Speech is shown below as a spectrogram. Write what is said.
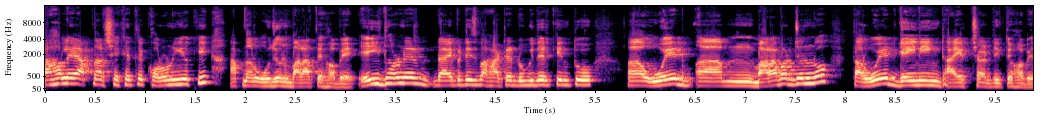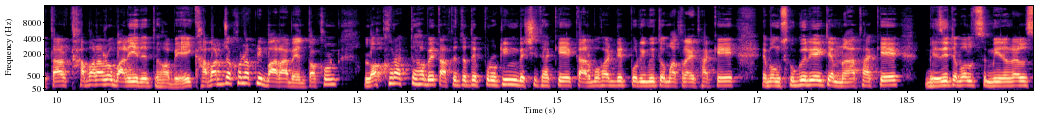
তাহলে আপনার সেক্ষেত্রে করণীয় কি? আপনার ওজন বাড়াতে হবে। এই ধরনের ডায়াবেটিস বা হার্টের রুগীদের কিন্তু ওয়েট বাড়াবার জন্য তার ওয়েট গেইনিং ডায়েট চার্ট দিতে হবে, তার খাবার আরও বাড়িয়ে দিতে হবে। এই খাবার যখন আপনি বাড়াবেন, তখন লক্ষ্য রাখতে হবে তাতে যাতে প্রোটিন বেশি থাকে কার্বোহাইড্রেট পরিমিত মাত্রায় থাকে এবং সুগারি আইটেম না থাকে ভেজিটেবলস মিনারেলস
